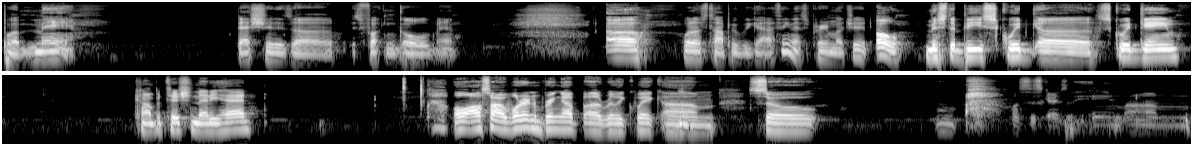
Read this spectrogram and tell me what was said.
but man, that shit is uh is fucking gold, man. Uh, what else topic we got? I think that's pretty much it. Oh, Mr. B Squid uh Squid Game competition that he had. Oh, also, I wanted to bring up uh, really quick. Um, so, what's this guy's name? Um,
